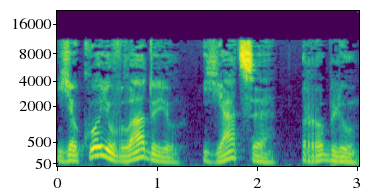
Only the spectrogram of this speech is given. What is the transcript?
якою владою я це роблю.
